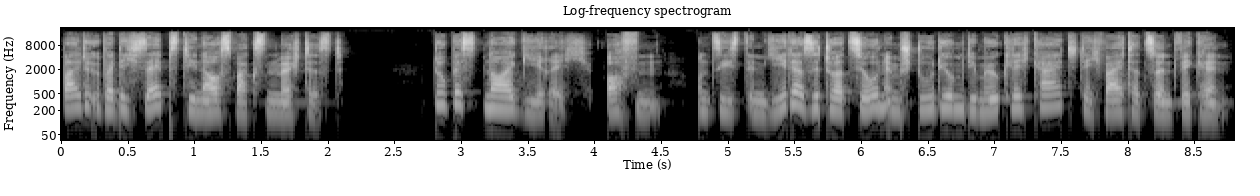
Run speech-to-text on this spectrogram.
weil du über dich selbst hinauswachsen möchtest. Du bist neugierig, offen und siehst in jeder Situation im Studium die Möglichkeit, dich weiterzuentwickeln.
